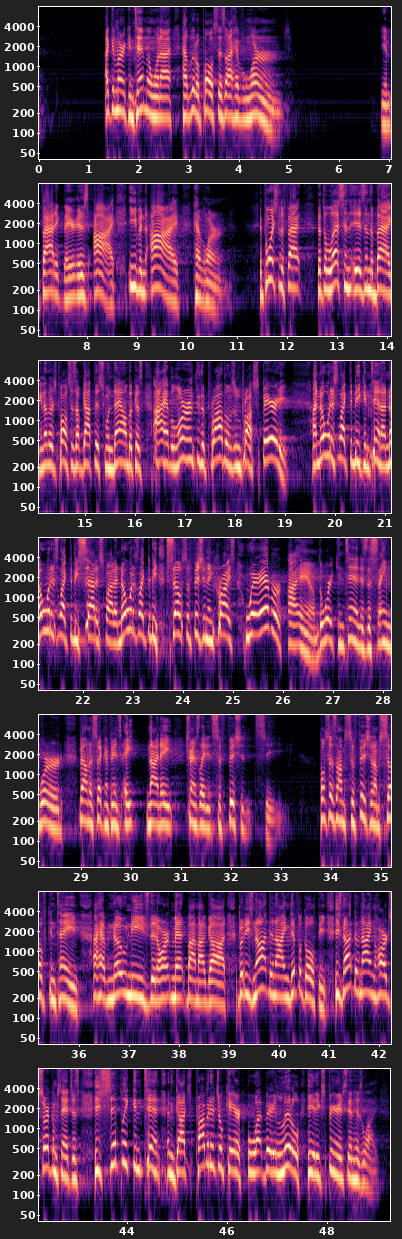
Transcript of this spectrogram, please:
I can learn contentment when I have little. Paul says, I have learned. The emphatic there is I. Even I have learned. It points to the fact that the lesson is in the bag. In other words, Paul says, I've got this one down because I have learned through the problems and prosperity. I know what it's like to be content. I know what it's like to be satisfied. I know what it's like to be self sufficient in Christ wherever I am. The word content is the same word found in 2 Corinthians 8, 9, 8, translated sufficiency. Paul says, I'm sufficient, I'm self contained, I have no needs that aren't met by my God. But he's not denying difficulty, he's not denying hard circumstances. He's simply content in God's providential care for what very little he had experienced in his life.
